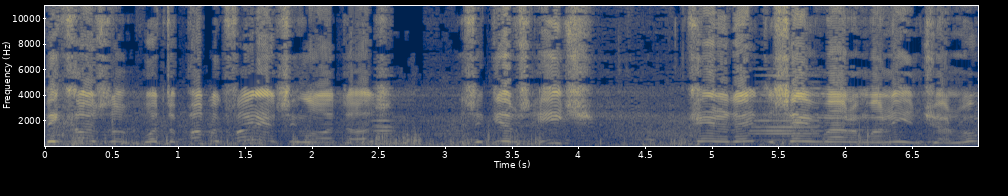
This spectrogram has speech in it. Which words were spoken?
because what the public financing law does is it gives each candidate the same amount of money in general,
